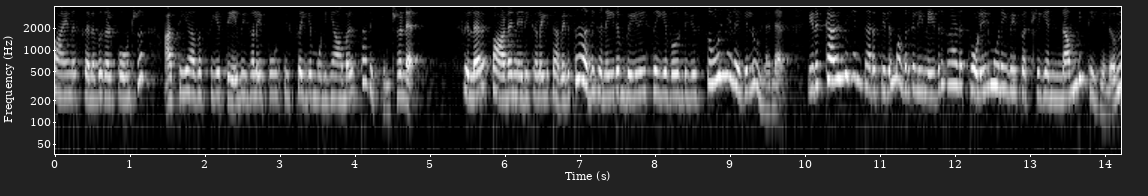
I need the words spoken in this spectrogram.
பயண செலவுகள் போன்ற அத்தியாவசிய தேவைகளை பூர்த்தி செய்ய முடியாமல் தவிக்கின்றனர். சிலர் பாடநெறிகளை தவிர்த்து அதிக நேரம் வேலை செய்ய வேண்டிய சூழ்நிலையில் உள்ளனர். இது கல்வியின் தரத்திலும் அவர்களின் எதிர்கால தொழில் முனைவை பற்றிய நம்பிக்கையிலும்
